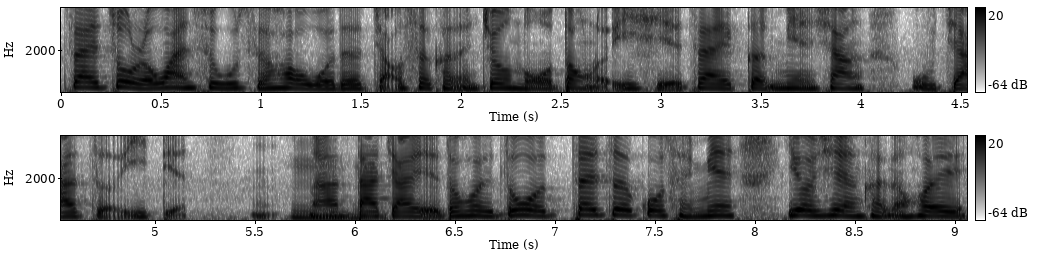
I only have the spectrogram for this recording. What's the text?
在做了万事屋之后，我的角色可能就挪动了一些，再更面向无家者一点。嗯，那大家也都会，如果在这个过程里面，也有些人可能会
